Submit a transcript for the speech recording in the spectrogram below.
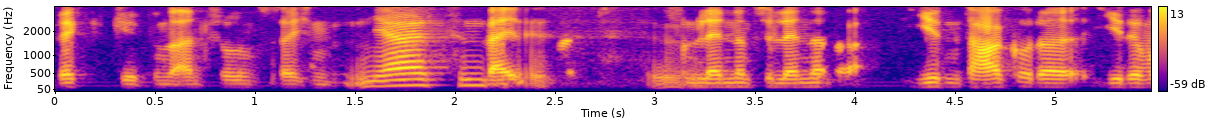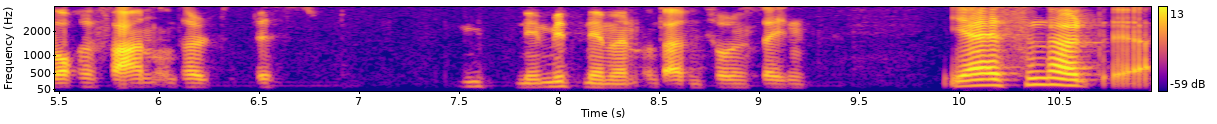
weggeht, unter Anführungszeichen. Ja, es sind, Weil es, Von Ländern zu Ländern jeden Tag oder jede Woche fahren und halt das mitne- mitnehmen, unter Anführungszeichen. Ja, es sind halt äh,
